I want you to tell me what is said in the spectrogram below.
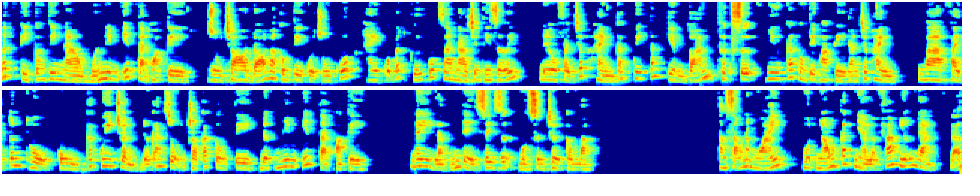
bất kỳ công ty nào muốn niêm yết tại Hoa Kỳ, dù cho đó là công ty của Trung Quốc hay của bất cứ quốc gia nào trên thế giới, đều phải chấp hành các quy tắc kiểm toán thực sự như các công ty Hoa Kỳ đang chấp hành và phải tuân thủ cùng các quy chuẩn được áp dụng cho các công ty được niêm yết tại Hoa Kỳ. Đây là vấn đề xây dựng một sân chơi công bằng. Tháng 6 năm ngoái, một nhóm các nhà lập pháp lưỡng đảng đã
